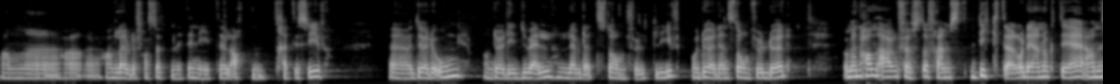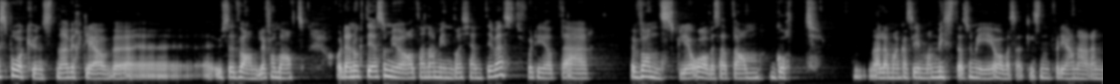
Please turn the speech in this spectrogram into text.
han, eh, han levde fra 1799 til 1837. Døde ung. Han døde i duell, han levde et stormfullt liv og døde en stormfull død. Men han er først og fremst dikter, og det er nok det Han er språkkunstner virkelig av uh, usedvanlig format. Og det er nok det som gjør at han er mindre kjent i vest, fordi at det er vanskelig å oversette ham godt. Eller man kan si man mister så mye i oversettelsen fordi han er en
